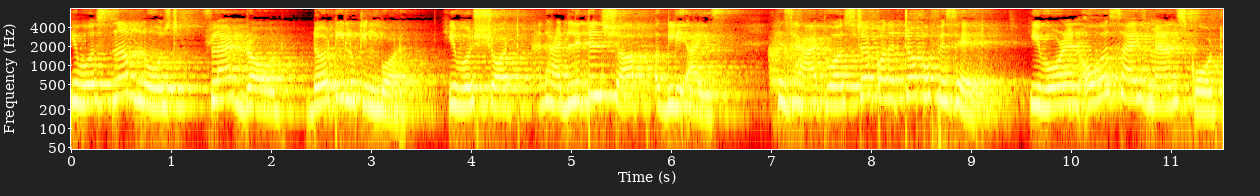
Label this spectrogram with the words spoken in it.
He was snub nosed, flat browed, dirty looking boy. He was short and had little sharp, ugly eyes. His hat was stuck on the top of his head. He wore an oversized man's coat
